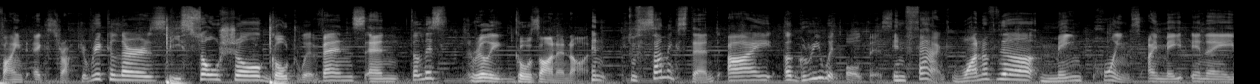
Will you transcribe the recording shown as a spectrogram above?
find extracurriculars, be social, go to events, and the list really goes on and on. And to some extent, I agree with all this. In fact, one of the main points I made in a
